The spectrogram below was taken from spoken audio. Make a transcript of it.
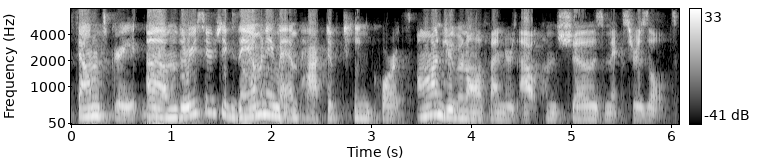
sounds great, um, the research examining the impact of teen courts on juvenile offenders' outcomes shows mixed results.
